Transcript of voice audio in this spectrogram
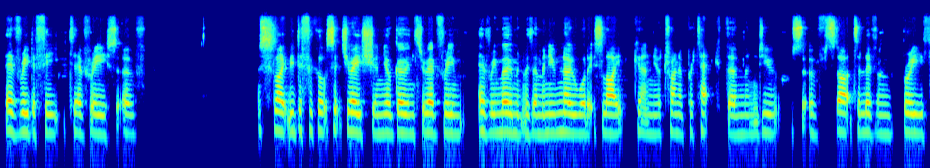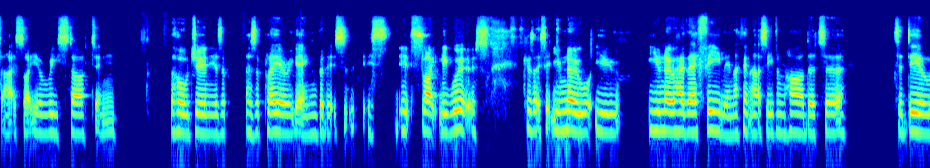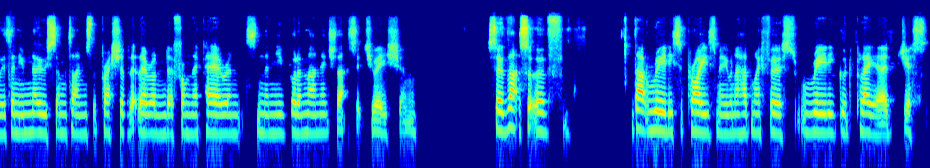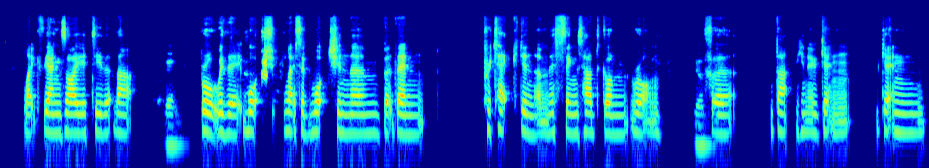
every defeat, every sort of slightly difficult situation you're going through every every moment with them and you know what it's like and you're trying to protect them and you sort of start to live and breathe that it's like you're restarting the whole journey as a as a player again but it's it's it's slightly worse. Because I said you know what you you know how they're feeling. I think that's even harder to to deal with and you know sometimes the pressure that they're under from their parents and then you've got to manage that situation. So that sort of that really surprised me when i had my first really good player just like the anxiety that that yeah. brought with it watch like i said watching them but then protecting them if things had gone wrong yeah. for that you know getting getting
